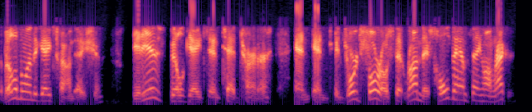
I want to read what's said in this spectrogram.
the Bill and Melinda Gates Foundation. It is Bill Gates and Ted Turner and, and, and George Soros that run this whole damn thing on record.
